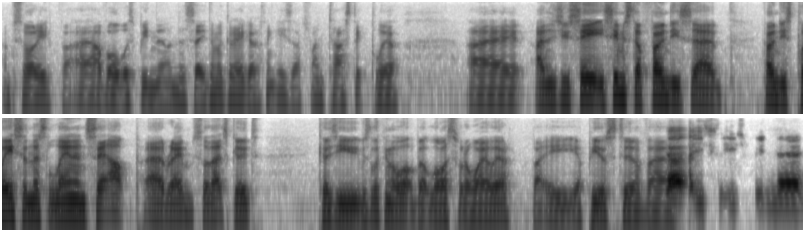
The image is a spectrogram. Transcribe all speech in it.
I'm sorry, but I, have always been on the side of McGregor. I think he's a fantastic player. Uh, and as you say, he seems to have found his uh, found his place in this Lennon setup, uh, Rem. So that's good because he was looking a little bit lost for a while there, but he appears to have. Uh... Yeah, he's, he's been. Uh,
